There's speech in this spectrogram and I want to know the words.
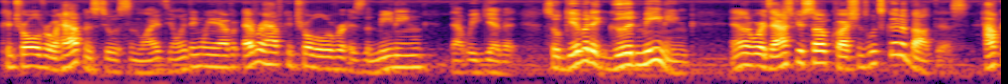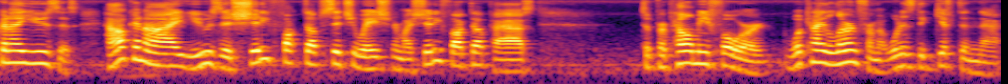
control over what happens to us in life. The only thing we have, ever have control over is the meaning that we give it. So give it a good meaning in other words, ask yourself questions what's good about this? How can I use this? How can I use this shitty, fucked up situation or my shitty, fucked up past to propel me forward? What can I learn from it? What is the gift in that?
